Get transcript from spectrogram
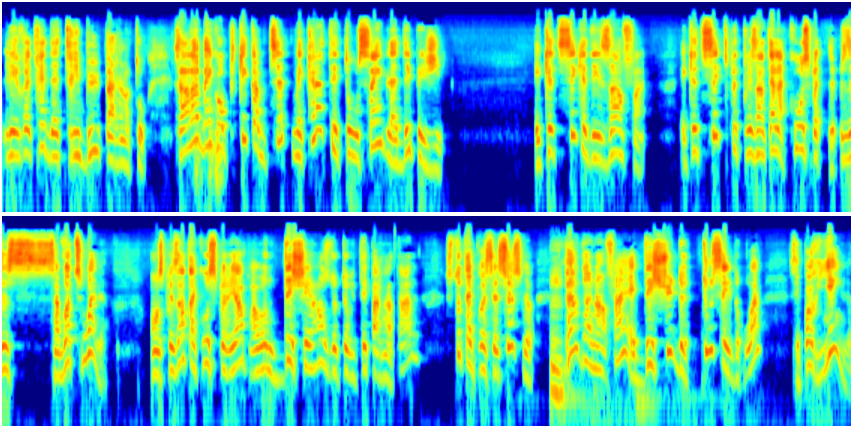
les retraits d'attributs parentaux. Ça a l'air bien compliqué comme titre, mais quand tu es au sein de la DPJ et que tu sais qu'il y a des enfants et que tu sais que tu peux te présenter à la dire, ça va de soi, là. On se présente à la Cour supérieure pour avoir une déchéance d'autorité parentale. C'est tout un processus, là. Perdre un enfant, être déchu de tous ses droits, c'est pas rien, là.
